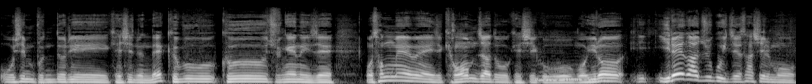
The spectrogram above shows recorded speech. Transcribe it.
오신 분들이 계시는데 그부 그 중에는 이제 뭐 성매매 이제 경험자도 계시고 음. 뭐 이런 이- 이래 가지고 이제 사실 뭐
